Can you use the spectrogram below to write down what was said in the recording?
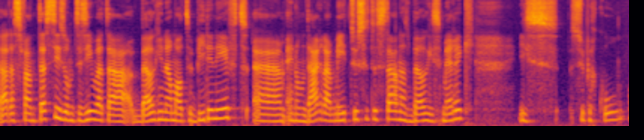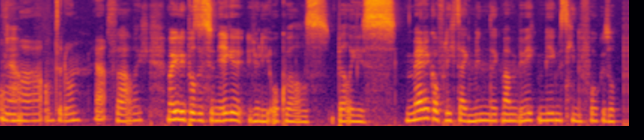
ja, dat is fantastisch om te zien wat dat België allemaal te bieden heeft. En om daar dan mee tussen te staan als Belgisch merk, is super cool om, Ja. eh, om te doen. Ja. Zalig. Maar jullie positioneren jullie ook wel als Belgisch merk, of ligt daar minder, maar meer, misschien de focus op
